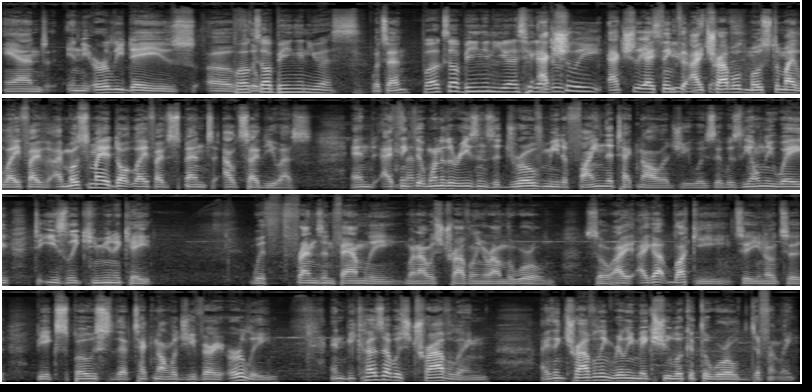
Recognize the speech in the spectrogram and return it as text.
And in the early days of Perks the, of being in US. what's that? Perks of being in US. You Actually, actually, I think that I traveled most of my life. I've I, most of my adult life I've spent outside the U.S. And I think that one of the reasons that drove me to find the technology was it was the only way to easily communicate with friends and family when I was traveling around the world. So hmm. I, I got lucky to you know to be exposed to that technology very early, and because I was traveling, I think traveling really makes you look at the world differently.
